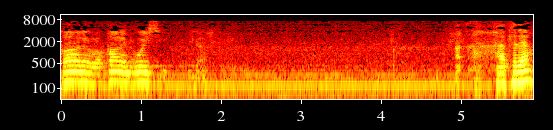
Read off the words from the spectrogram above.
قال وقال الأويسي. إلى هكذا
